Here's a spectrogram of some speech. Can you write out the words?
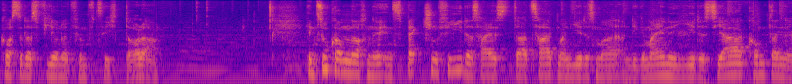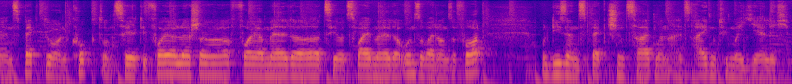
kostet das 450 Dollar. Hinzu kommt noch eine Inspection Fee, das heißt, da zahlt man jedes Mal an die Gemeinde jedes Jahr, kommt dann der Inspektor und guckt und zählt die Feuerlöscher, Feuermelder, CO2-Melder und so weiter und so fort. Und diese Inspection zahlt man als Eigentümer jährlich.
